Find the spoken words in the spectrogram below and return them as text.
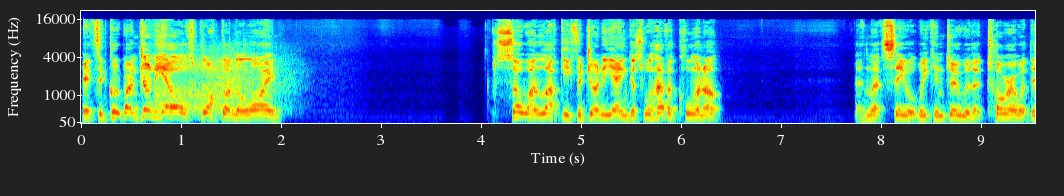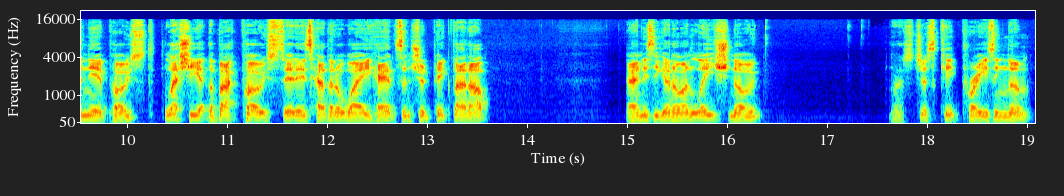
It's a good one. Johnny Ellis blocked on the line. So unlucky for Johnny Angus. We'll have a corner. And let's see what we can do with it. Toro at the near post. Leshy at the back post. It is headed away. Hansen should pick that up. And is he going to unleash? No. Let's just keep praising them.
